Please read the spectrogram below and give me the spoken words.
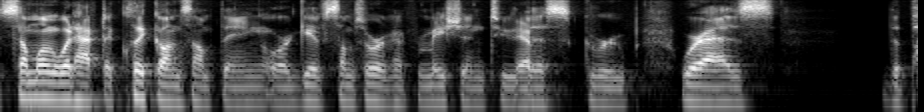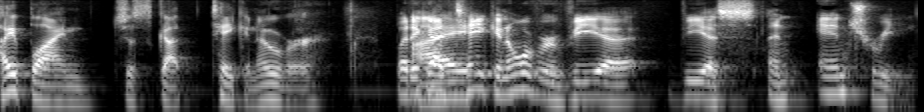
someone would have to click on something or give some sort of information to Yep. this group. Whereas the pipeline just got taken over. But it got I- taken over via via an entry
